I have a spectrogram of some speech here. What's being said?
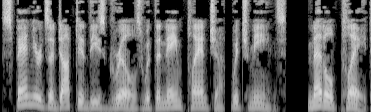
Spaniards adopted these grills with the name plancha, which means, metal plate.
